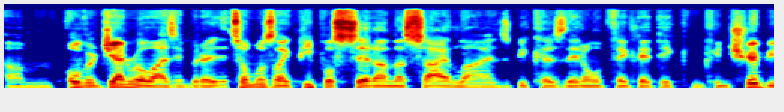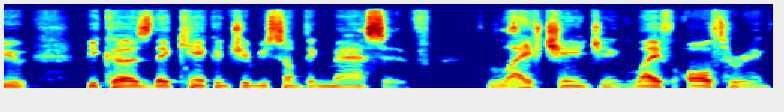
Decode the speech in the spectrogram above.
um, overgeneralizing, but it's almost like people sit on the sidelines because they don't think that they can contribute because they can't contribute something massive, life changing, life altering.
